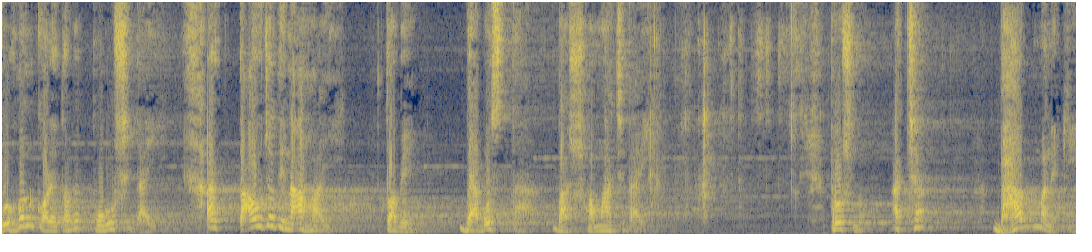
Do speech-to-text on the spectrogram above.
গ্রহণ করে, তবে পুরুষ দায়ী। আর তাও যদি না হয়, তবে ব্যবস্থা বা সমাজ দায়ী। প্রশ্ন আচ্ছা ভাব মানে কি?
